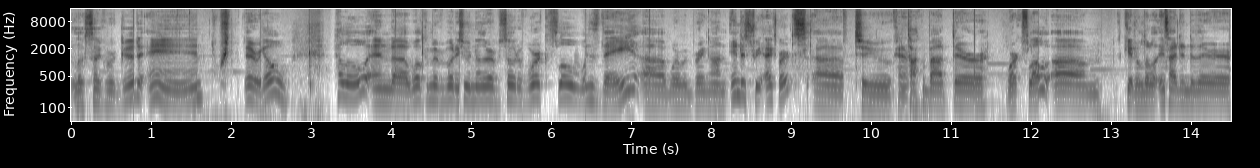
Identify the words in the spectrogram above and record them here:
looks like we're good, and there we go. Hello, and uh, welcome everybody to another episode of Workflow Wednesday, uh, where we bring on industry experts uh, to kind of talk about their workflow. Um, get a little insight into their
